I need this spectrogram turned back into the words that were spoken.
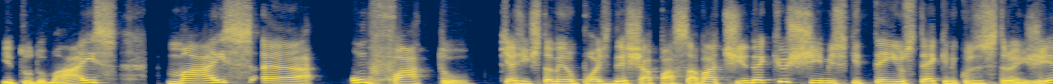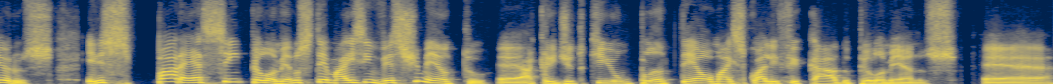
e tudo mais. Mas é, um fato que a gente também não pode deixar passar batido é que os times que têm os técnicos estrangeiros, eles parecem, pelo menos, ter mais investimento. É, acredito que um plantel mais qualificado, pelo menos. É,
